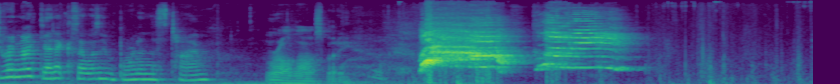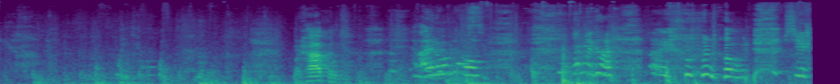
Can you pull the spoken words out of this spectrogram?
Do I not get it because I wasn't born in this time? We're all lost, buddy. Happened? I don't know. Oh my god. I don't know. She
